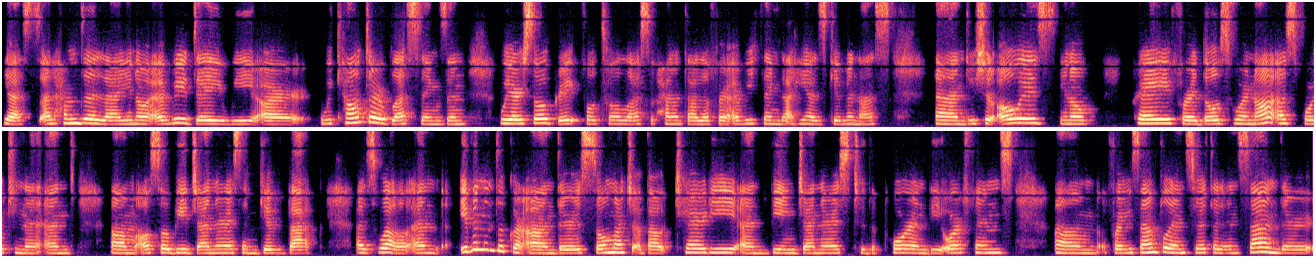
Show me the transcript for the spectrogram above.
Yes, Alhamdulillah. You know, every day we are we count our blessings and we are so grateful to Allah subhanahu wa ta'ala for everything that He has given us. And we should always, you know, pray for those who are not as fortunate and um, also be generous and give back as well. And even in the Quran, there is so much about charity and being generous to the poor and the orphans. Um, for example, in Surah Al Insan, there,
